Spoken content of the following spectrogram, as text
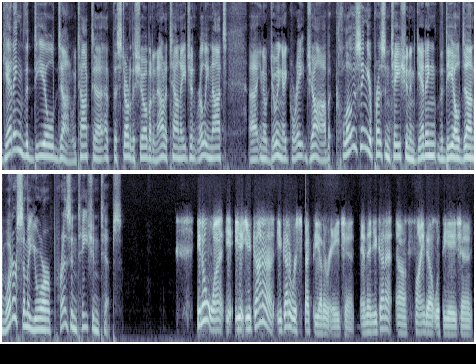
getting the deal done. We talked uh, at the start of the show about an out of town agent really not. Uh, you know, doing a great job closing your presentation and getting the deal done. What are some of your presentation tips? You know what? You, you gotta you gotta respect the other agent, and then you gotta uh, find out with the agent.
